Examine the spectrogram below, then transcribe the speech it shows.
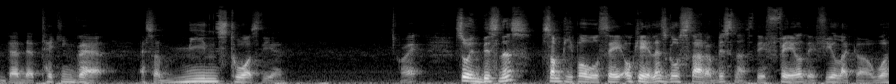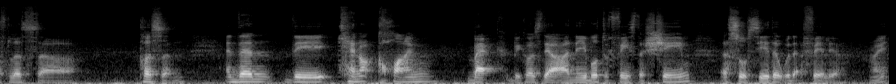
and then they're taking that as a means towards the end. Right? So in business, some people will say, okay, let's go start a business. They fail, they feel like a worthless uh, person, and then they cannot climb back because they are unable to face the shame associated with that failure. Right?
